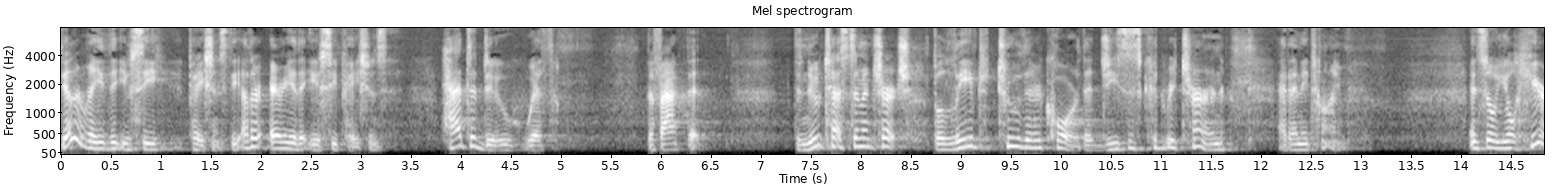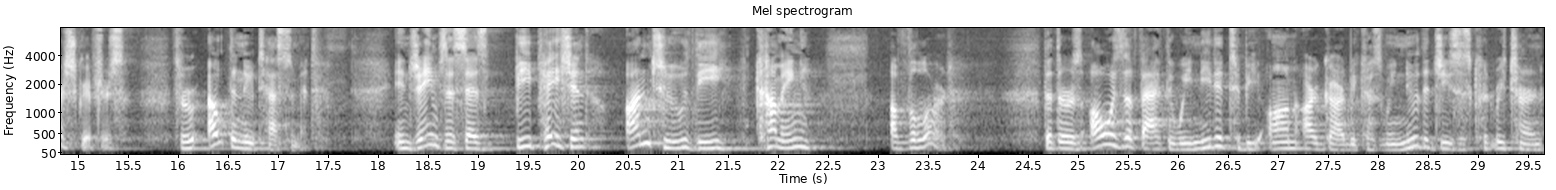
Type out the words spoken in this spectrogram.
The other way that you see patience, the other area that you see patience, had to do with the fact that the New Testament church believed to their core that Jesus could return at any time. And so you'll hear scriptures throughout the New Testament. In James, it says, Be patient unto the coming of the Lord. That there is always the fact that we needed to be on our guard because we knew that Jesus could return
